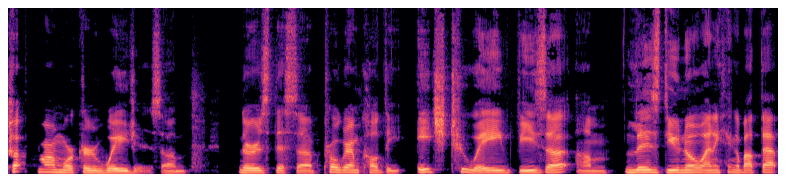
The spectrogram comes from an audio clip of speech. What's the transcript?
cut farm worker wages. Um, there's this uh, program called the H2A visa. Um, Liz, do you know anything about that?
